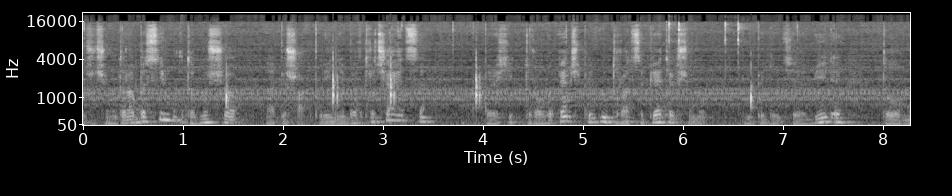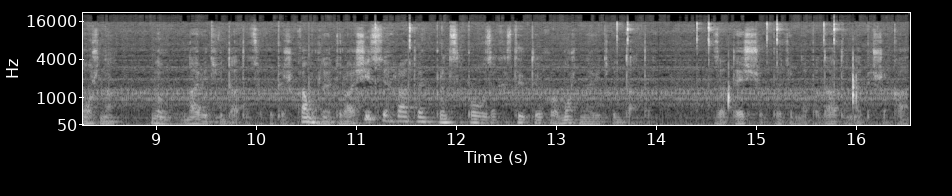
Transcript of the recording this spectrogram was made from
Отже, чому тура b7? А тому що пішак по лінії b втрачається, перехід туровий еншпіль, ну, тура c5, якщо підуть е, білі, то можна ну, навіть віддати цього пішака, можна і тура 6 зіграти, принципово захистити його, а можна навіть віддати за те, щоб потім нападати на пішака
